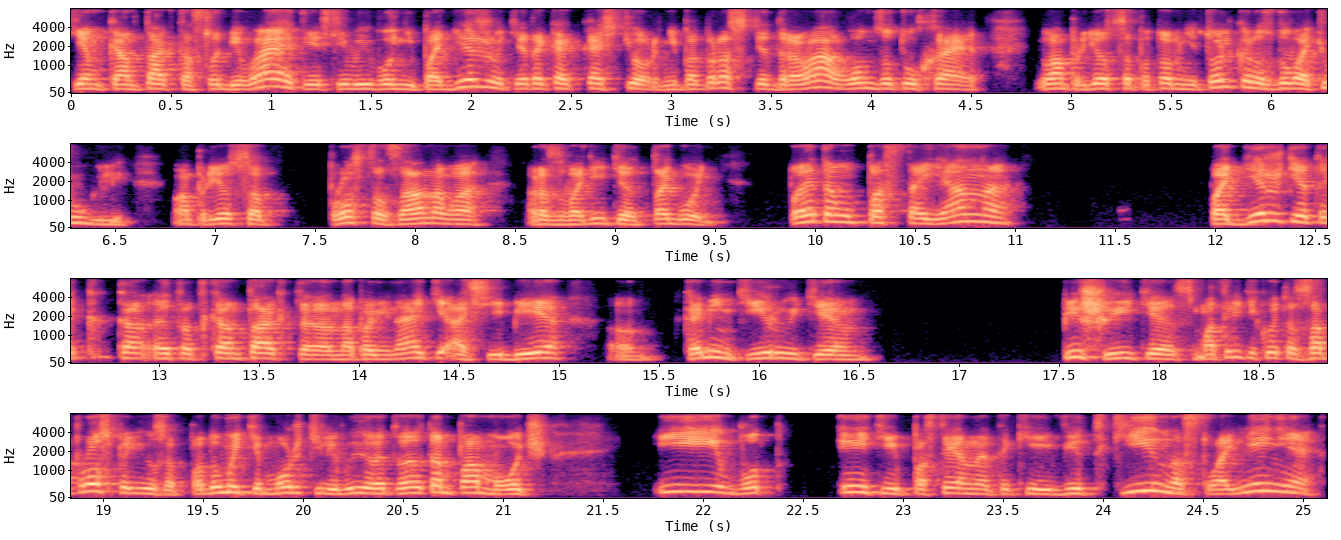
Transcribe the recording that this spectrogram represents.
тем контакт ослабевает. Если вы его не поддерживаете, это как костер. Не подбрасывайте дрова, он затухает. И вам придется потом не только раздувать угли, вам придется просто заново разводить этот огонь. Поэтому постоянно поддержите это, этот контакт, напоминайте о себе, э, комментируйте, пишите, смотрите, какой-то запрос появился, подумайте, можете ли вы в этом помочь. И вот эти постоянные такие витки, наслоения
